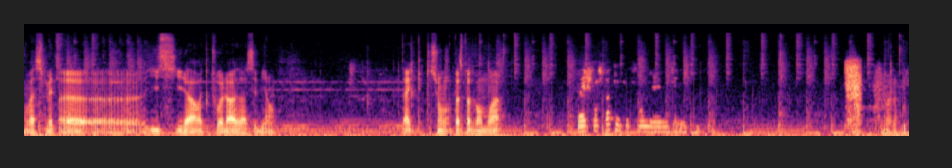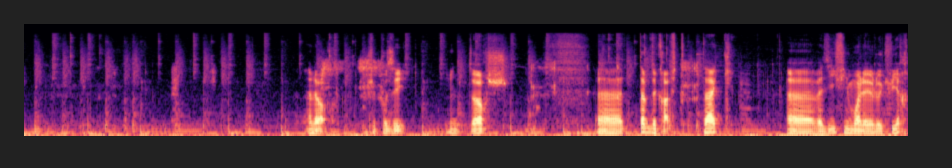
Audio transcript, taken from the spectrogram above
On va se mettre euh, ici, là, arrête-toi là, là c'est bien. Tac, attention, passe pas devant moi. Ouais, je pense pas qu'on peut prendre les mécanismes. Voilà. Alors, je vais poser une torche. Euh, table de craft. Tac. Euh, Vas-y, file-moi le, le cuir.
